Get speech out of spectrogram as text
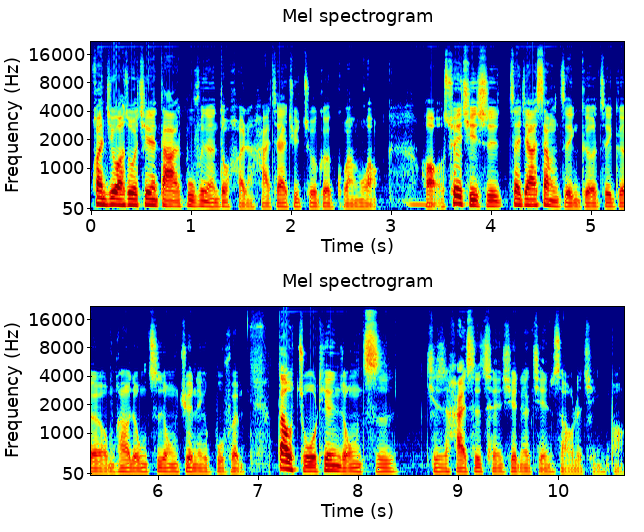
换句话说，现在大部分人都可能还在去做个观望。好，所以其实再加上整个这个我们看到融资融券的一个部分，到昨天融资其实还是呈现了减少的情况。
